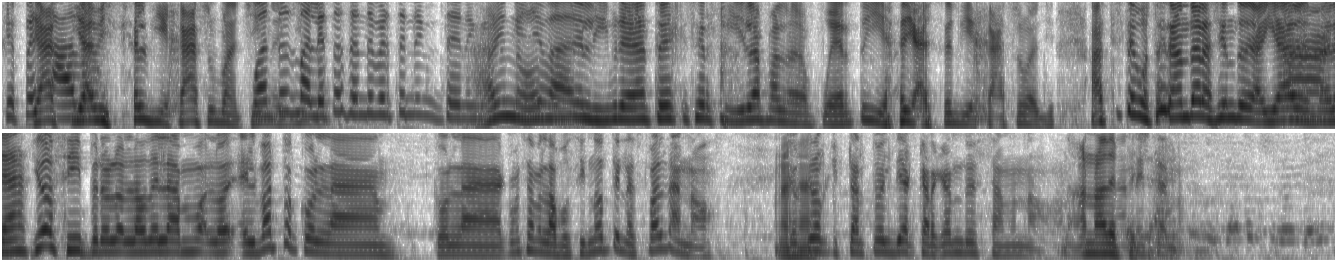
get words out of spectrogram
Qué ya, pesado. ya viste el viejazo, machín. ¿Cuántas maletas han de haber tenido Ay, no, que llevar? viene libre, antes hay que hacer fila para el aeropuerto y ya, ya es el viejazo. machín. ¿A ti te gustaría andar haciendo de allá, de Ah, manera? yo sí, pero lo, lo de la lo- el vato con la con la ¿cómo se llama? la bocinota en la espalda, no. Yo creo que estar todo el día cargando esa no. No, no ha de pesar. neta, no.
